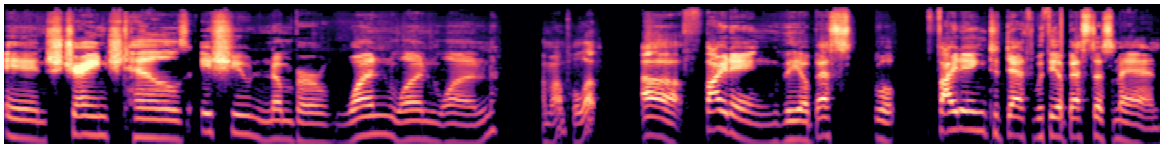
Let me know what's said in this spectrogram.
in Strange Tales issue number one one one. Come on, pull up. Uh, fighting the Abest. Well, fighting to death with the Abestus man.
